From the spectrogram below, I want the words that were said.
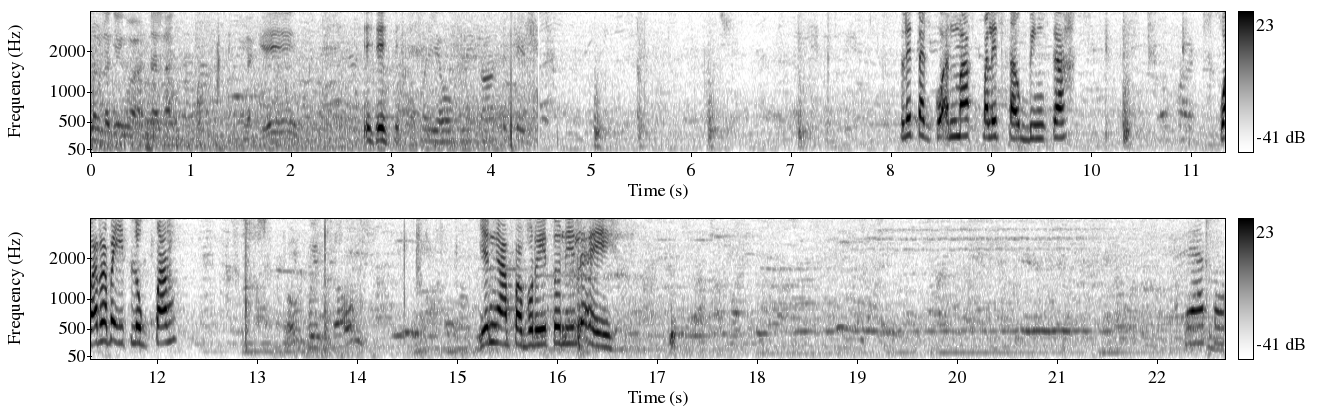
Ano lagi wa dalag. Lagi. Palit tag kuan mak, palit tag bingka. Wara ba itlog pang? Yan nga ang paborito nila eh. Kaya po.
